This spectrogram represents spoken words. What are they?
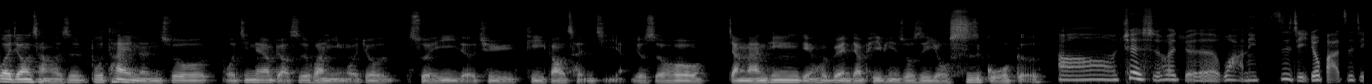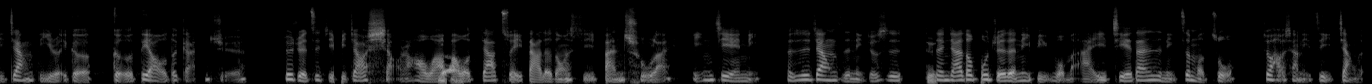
外交场合是不太能说，我今天要表示欢迎，我就随意的去提高层级啊。有时候。讲难听一点，会被人家批评说是有失国格哦，确实会觉得哇，你自己就把自己降低了一个格调的感觉，就觉得自己比较小，然后我要把我家最大的东西搬出来迎接你。可是这样子，你就是人家都不觉得你比我们矮一阶，但是你这么做，就好像你自己降了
